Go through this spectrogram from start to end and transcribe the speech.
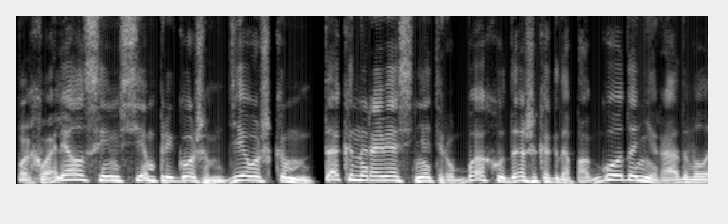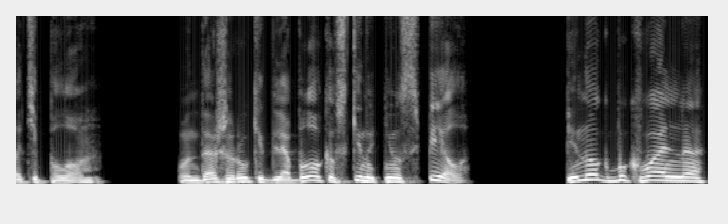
Похвалялся им всем пригожим девушкам, так и норовя снять рубаху, даже когда погода не радовала теплом. Он даже руки для блоков скинуть не успел. Пинок буквально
